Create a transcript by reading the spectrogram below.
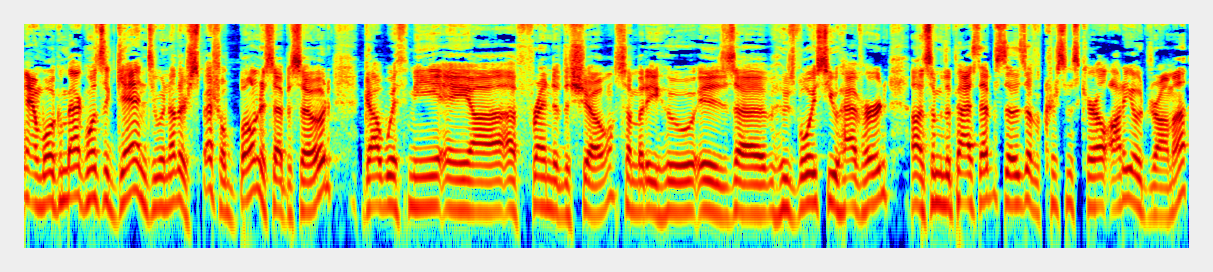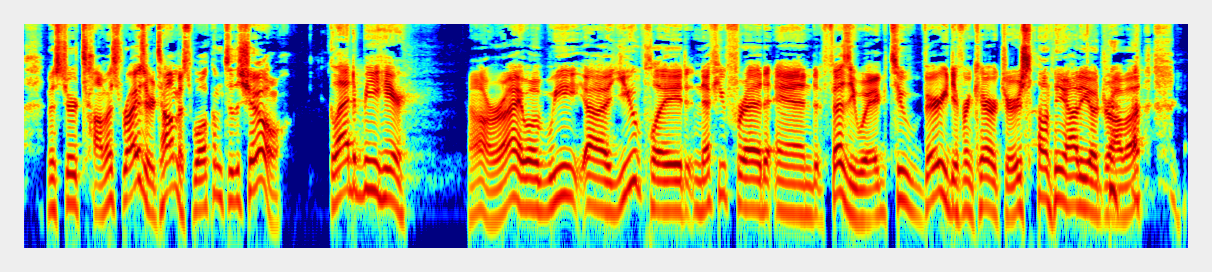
And welcome back once again to another special bonus episode. Got with me a uh, a friend of the show, somebody who is uh, whose voice you have heard on some of the past episodes of a Christmas Carol audio drama, Mr. Thomas Rieser. Thomas, welcome to the show. Glad to be here. All right. Well, we uh, you played nephew Fred and Fezziwig, two very different characters on the audio drama.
